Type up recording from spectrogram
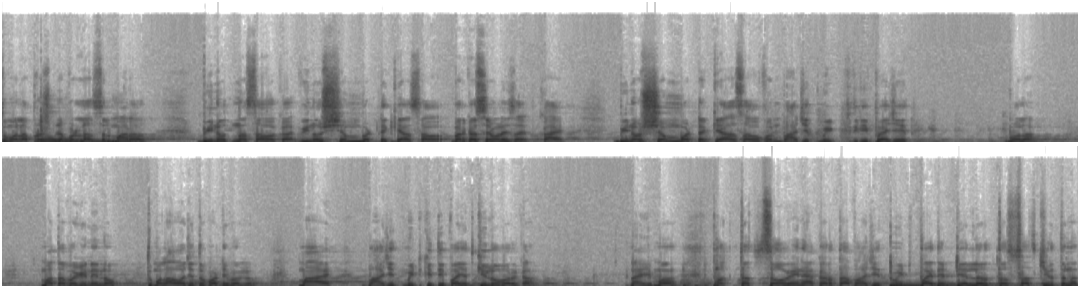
तुम्हाला प्रश्न पडला असेल महाराज विनोद नसावा का? विनोद शंभर टक्के असावा. बरं का शेवाळे साहेब? काय? विनोद शंभर टक्के असावा पण भाजीत मीठ किती पाहिजेत बोला. माता भगिनीनो तुम्हाला आवाज येतो पाठीमागं? माय भाजीत मीठ किती पाहिजेत? किलो भर का? नाही. मग फक्त चव येण्याकरता भाजीत मीठ पाहिजे टेलर तसाच कीर्तनात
